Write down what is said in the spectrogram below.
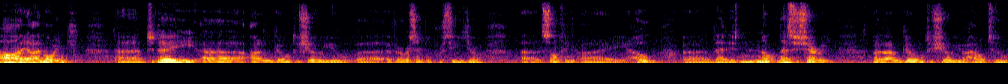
Hi, I'm Oink and today uh, I'm going to show you uh, a very simple procedure, uh, something I hope uh, that is not necessary, but I'm going to show you how to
